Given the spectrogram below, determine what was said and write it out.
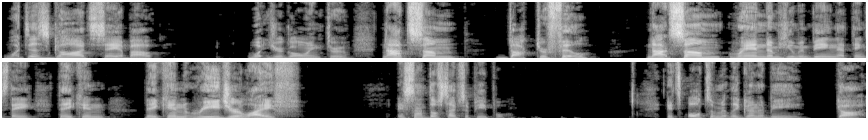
What does God say about what you're going through? Not some Dr. Phil, not some random human being that thinks they they can they can read your life. It's not those types of people. It's ultimately going to be God.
